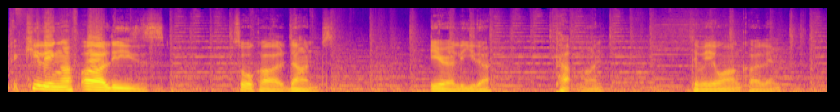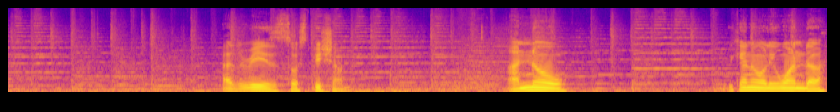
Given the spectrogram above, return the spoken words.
The killing of all these so-called dons, era leader, top man, way you want to call him, has raised suspicion. And now, can only wonder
